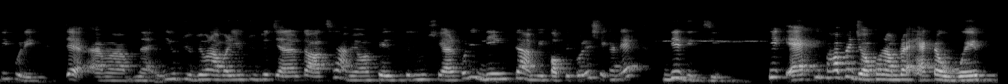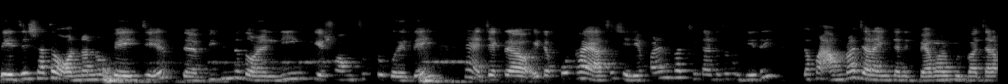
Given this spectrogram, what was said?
কি করি? যে ইউটিউব যেমন আমার ইউটিউব যে চ্যানেলটা আছে, আমি আমার ফেসবুকে যখন শেয়ার করি, লিঙ্কটা আমি কপি করে সেখানে দিয়ে দিচ্ছি। ঠিক একইভাবে যখন আমরা একটা ওয়েব পেজের সাথে অন্যান্য পেজের বিভিন্ন ধরনের লিঙ্ককে সংযুক্ত করে দেই হ্যাঁ যে একটা, এটা কোথায় আছে সেই রেফারেন্স বা ঠিকানাটা যখন দিয়ে দেই, তখন আমরা যারা ইন্টারনেট ব্যবহার করি বা যারা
